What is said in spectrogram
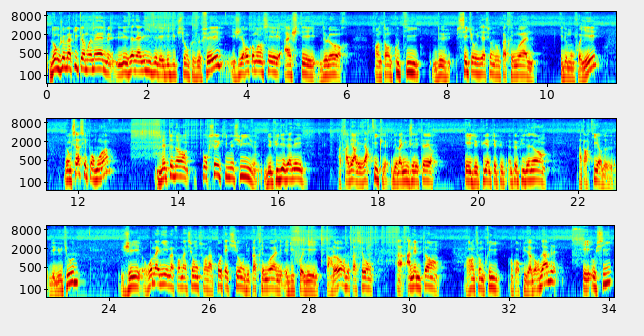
Donc je m'applique à moi-même les analyses et les déductions que je fais. J'ai recommencé à acheter de l'or en tant qu'outil de sécurisation de mon patrimoine et de mon foyer. Donc ça c'est pour moi. Maintenant, pour ceux qui me suivent depuis des années à travers les articles de ma newsletter et depuis un peu plus, d'un an à partir de, YouTube, j'ai remanié ma formation sur la protection du patrimoine et du foyer par l'or, de façon à en même temps rendre son prix encore plus abordable et aussi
